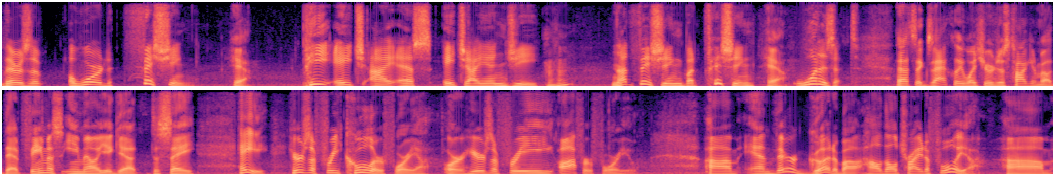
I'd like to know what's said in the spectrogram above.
There's a, a word phishing. Yeah. P H I S H I N G. Not fishing, but fishing. Yeah. What is it? That's exactly what you were just talking about. That famous email you get to say, hey, here's a free cooler for you, or here's a free offer for you. Um, and they're good about how they'll try to fool you. Um,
